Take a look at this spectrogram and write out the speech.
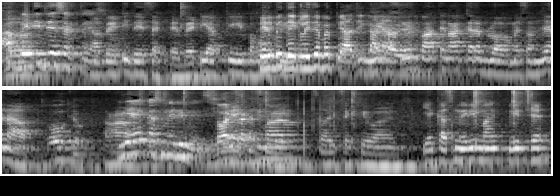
आप तो बेटी दे सकते हैं। आप बेटी दे सकते हैं। बेटी आपकी फिर भी देख लीजिए मैं प्याज ही काट रहा बातें ना करें ब्लॉग में समझे ना आप? Okay okay. हाँ। ये कश्मीरी मिर्च। शक्तिमान। सॉरी शक्तिमान ये कश्मीरी मिर्च है।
